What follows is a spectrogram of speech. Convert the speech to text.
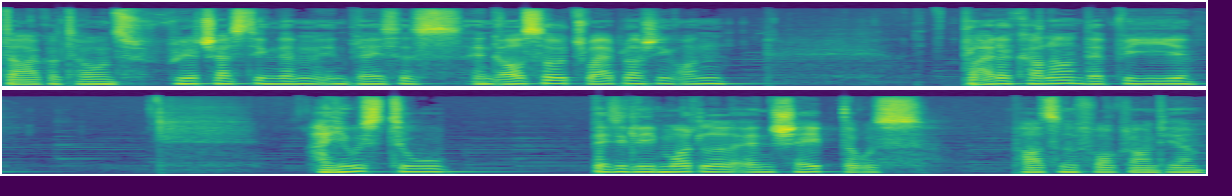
darker tones, readjusting them in places, and also dry brushing on brighter color that we I used to basically model and shape those parts in the foreground here.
